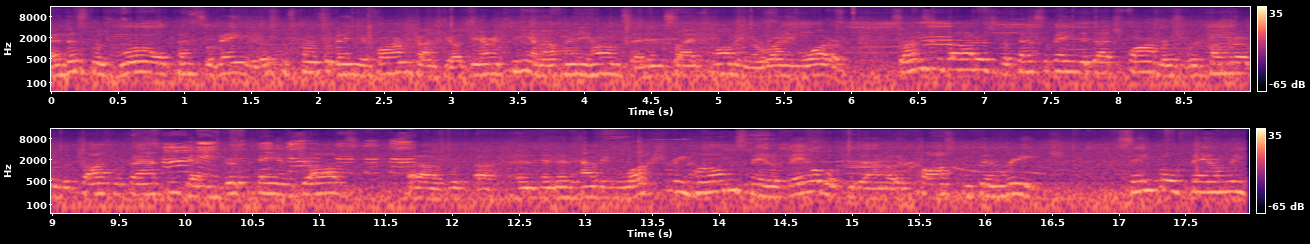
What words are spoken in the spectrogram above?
And this was rural Pennsylvania. This was Pennsylvania farm country. I'll guarantee you not many homes had inside plumbing or running water. Sons and daughters of the Pennsylvania Dutch farmers were coming over to the chocolate factory, getting good paying jobs, uh, uh, and, and then having luxury homes made available to them at a cost within reach single family,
